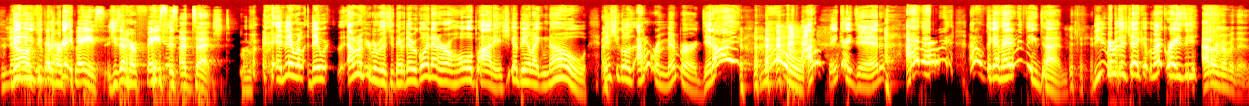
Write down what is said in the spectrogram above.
No, she said her say- face. She said her face is untouched. and they were they were I don't know if you remember this. They were, they were going down her whole body. She kept being like, "No." Then she goes, "I don't remember. Did I? No, I don't think I did. I haven't had. Any, I don't think I've had anything done. Do you remember this, Jacob? Am I crazy? I don't remember this.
